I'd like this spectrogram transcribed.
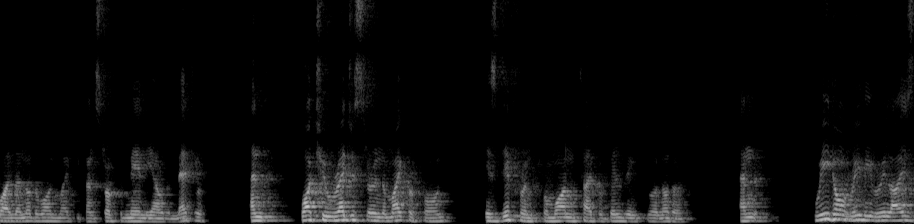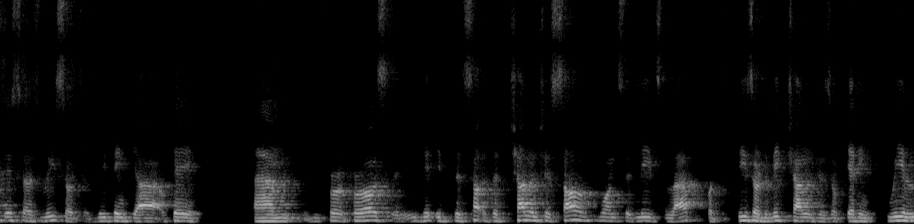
while another one might be constructed mainly out of metal. And what you register in the microphone is different from one type of building to another. And we don't really realize this as researchers. We think, yeah, okay, um, for, for us, it, it, the, the challenge is solved once it leaves the lab, but these are the big challenges of getting real,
